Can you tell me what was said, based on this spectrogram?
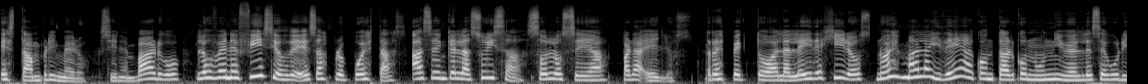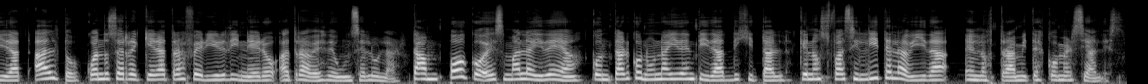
están primero. Sin embargo, los beneficios de esas propuestas hacen que la Suiza solo sea para ellos. Respecto a la ley de giros, no es mala idea contar con un nivel de seguridad alto cuando se requiera transferir dinero a través de un celular. Tampoco es mala idea contar con una identidad digital que nos facilite la vida en los trámites comerciales.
